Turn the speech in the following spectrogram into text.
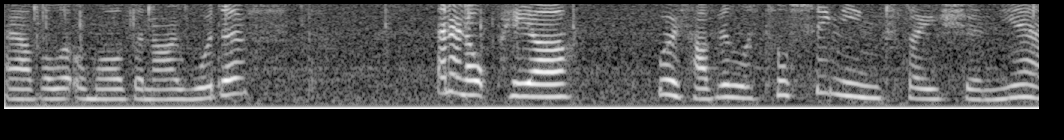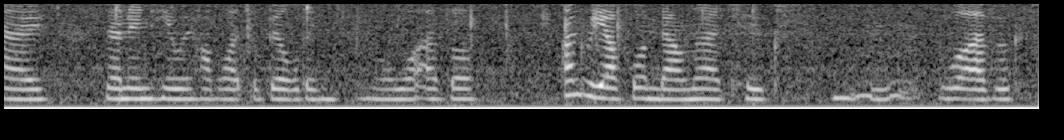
I have a little more than I would have. And then up here, we have a little singing station, yay. Then in here we have like the building or whatever. And we have one down there too, cause, mm, whatever, cause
